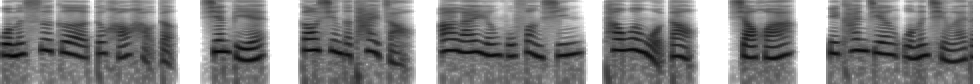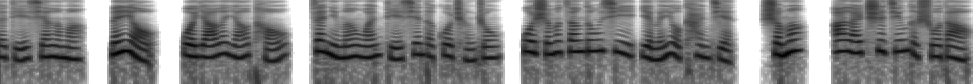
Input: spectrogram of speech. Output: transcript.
我们四个都好好的。先别高兴的太早，阿来仍不放心，他问我道：“小华，你看见我们请来的碟仙了吗？”没有，我摇了摇头，在你们玩碟仙的过程中，我什么脏东西也没有看见。什么？阿来吃惊的说道。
